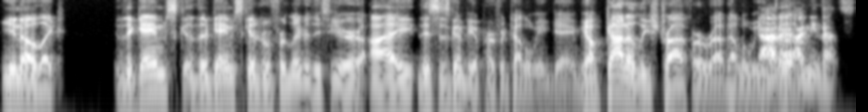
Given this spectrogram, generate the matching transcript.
you know, like the games, the game schedule for later this year. I this is gonna be a perfect Halloween game. Y'all gotta at least try for around Halloween. Got it. I mean, that's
